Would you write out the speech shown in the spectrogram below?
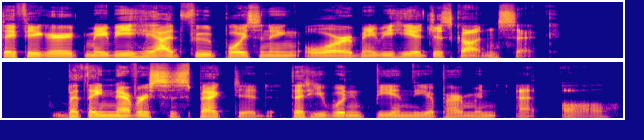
They figured maybe he had food poisoning or maybe he had just gotten sick but they never suspected that he wouldn't be in the apartment at all.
